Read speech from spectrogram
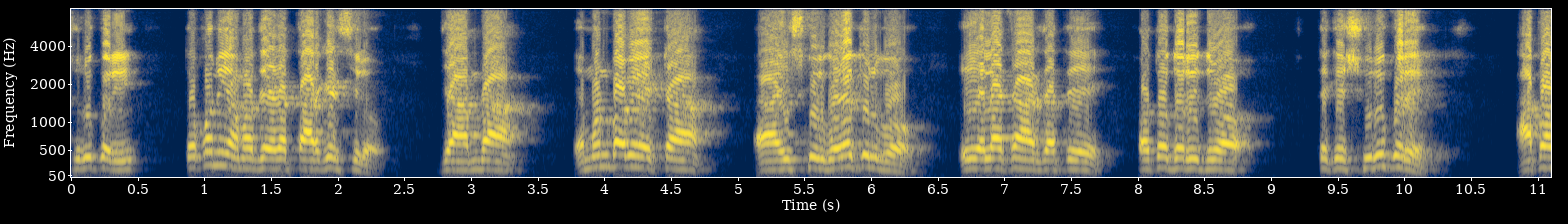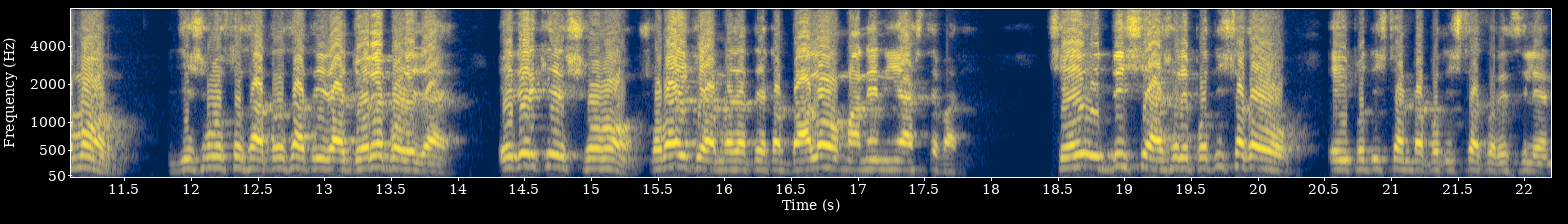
শুরু করি, তখনই আমাদের একটা টার্গেট ছিল যে আমরা এমনভাবে একটা স্কুল গড়ে তুলব এই এলাকার যাতে অত দরিদ্র থেকে শুরু করে আপামর যে সমস্ত ছাত্রছাত্রীরা জোরে পড়ে যায়, এদেরকে সহ সবাইকে আমরা যাতে একটা ভালো মানে নিয়ে আসতে পারি। সেই উদ্দেশ্যে আসলে প্রতিষ্ঠাতাও এই প্রতিষ্ঠানটা প্রতিষ্ঠা করেছিলেন।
